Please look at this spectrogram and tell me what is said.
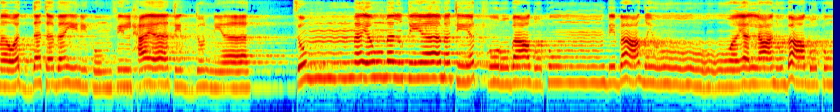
مودة بينكم في الحياة الدنيا. ثم يوم القيامة يكفر بعضكم ببعض ويلعن بعضكم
